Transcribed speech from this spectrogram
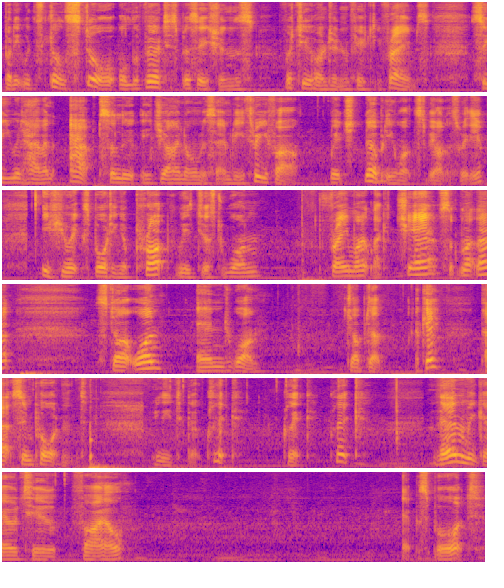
but it would still store all the vertex positions for 250 frames. So you would have an absolutely ginormous MD3 file, which nobody wants to be honest with you. If you're exporting a prop with just one frame on like a chair, something like that, Start one, end one. Job done. Okay? That's important. We need to go click, click, click. Then we go to File, Export,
